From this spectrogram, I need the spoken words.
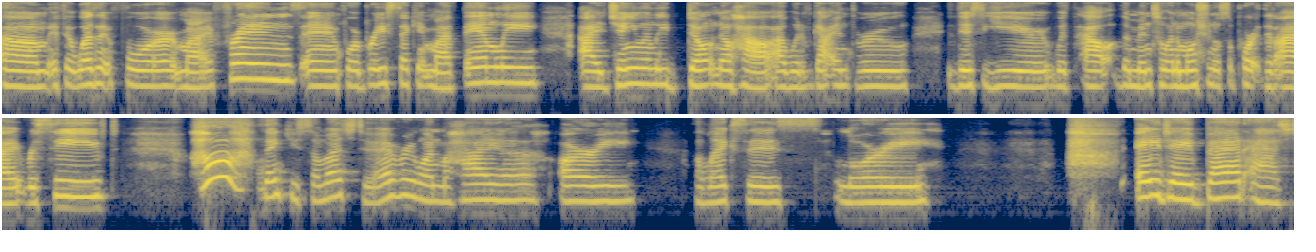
Um, if it wasn't for my friends and for a brief second, my family, I genuinely don't know how I would have gotten through this year without the mental and emotional support that I received. Thank you so much to everyone Mahaya, Ari, Alexis, Lori, AJ Badass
